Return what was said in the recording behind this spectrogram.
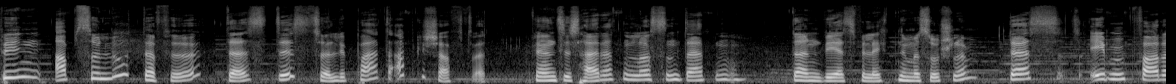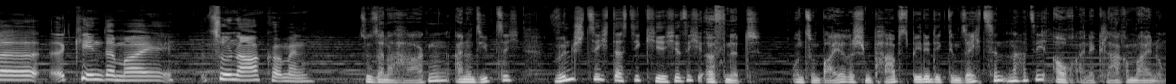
bin absolut dafür, dass das Zölibat abgeschafft wird. Wenn sie es heiraten lassen daten, dann wäre es vielleicht nicht mehr so schlimm, dass eben Pfarrerkinder mal zu nahe kommen. Susanna Hagen, 71, wünscht sich, dass die Kirche sich öffnet. Und zum bayerischen Papst Benedikt XVI. hat sie auch eine klare Meinung.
